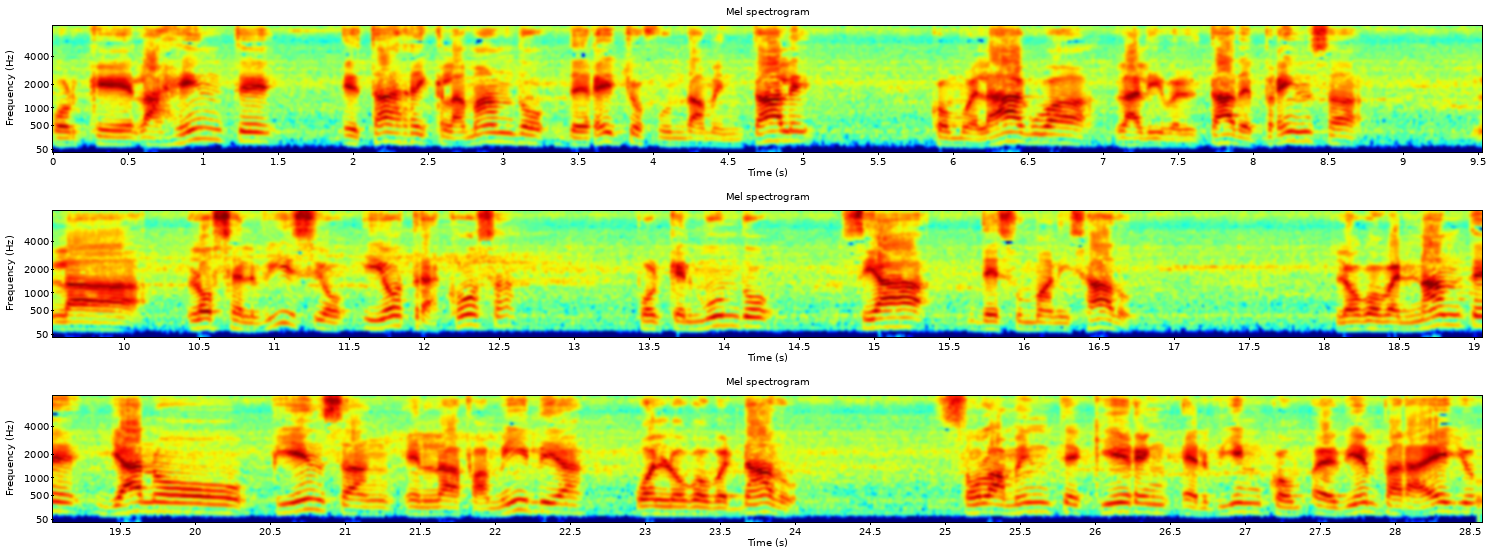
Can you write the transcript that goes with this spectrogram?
porque la gente está reclamando derechos fundamentales como el agua, la libertad de prensa, los servicios y otras cosas, porque el mundo se ha deshumanizado. Los gobernantes ya no piensan en la familia o en lo gobernado, solamente quieren el bien, el bien para ellos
